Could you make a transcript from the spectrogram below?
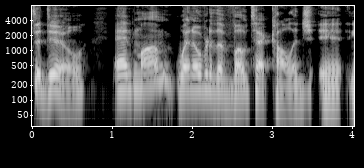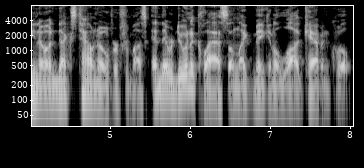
to do. And mom went over to the Votech College, in, you know, next town over from us, and they were doing a class on like making a log cabin quilt.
